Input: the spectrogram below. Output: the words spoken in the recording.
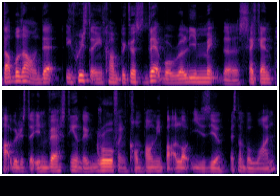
double down on that, increase the income because that will really make the second part, which is the investing and the growth and compounding part a lot easier. That's number one.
